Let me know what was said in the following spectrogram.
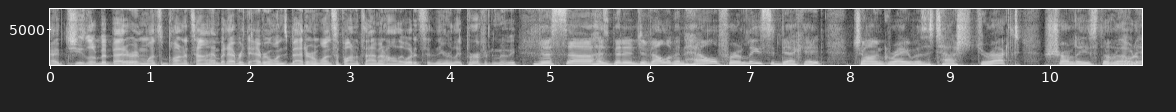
Uh, She's a little bit better in Once Upon a Time, but every, everyone's better in Once Upon a Time in Hollywood. It's a nearly perfect movie. This uh, has been in development hell for at least a decade. John Gray was attached to direct. Charlize Oh, that Theron would've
